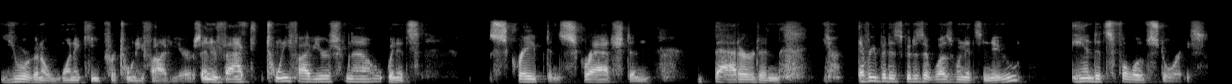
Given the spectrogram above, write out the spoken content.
you are going to want to keep for 25 years. And in fact, 25 years from now, when it's scraped and scratched and battered and you know, every bit as good as it was when it's new, and it's full of stories,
